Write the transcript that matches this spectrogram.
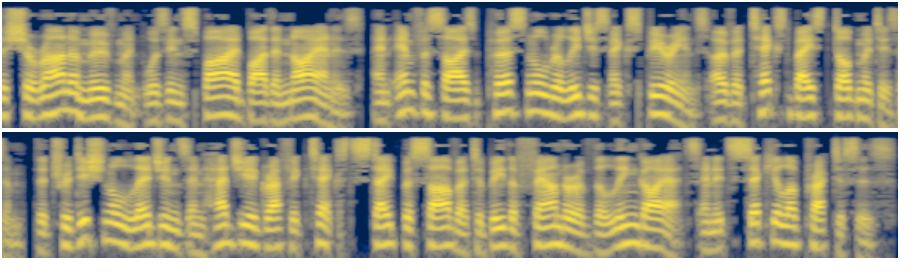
The Sharana movement was inspired by the Nayanars, and emphasized personal religious experience over text-based dogmatism. The traditional legends and hagiographic texts state Basava to be the founder of the Lingayats and its secular practices.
